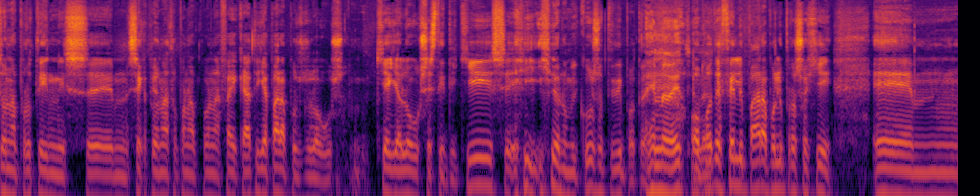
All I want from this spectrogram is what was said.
το να προτείνεις σε κάποιον άνθρωπο να, να φάει κάτι για πάρα πολλούς λόγους. Και για λόγους αισθητικής, υγειονομικούς, οτιδήποτε. Εννοείται, Οπότε θέλει πάρα πολύ προσοχή. Ε, μ,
